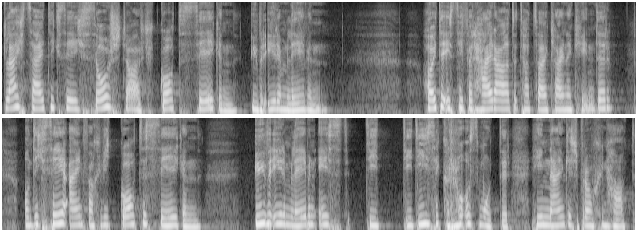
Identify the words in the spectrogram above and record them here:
Gleichzeitig sehe ich so stark Gottes Segen über ihrem Leben. Heute ist sie verheiratet, hat zwei kleine Kinder und ich sehe einfach, wie Gottes Segen über ihrem Leben ist, die, die diese Großmutter hineingesprochen hat,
